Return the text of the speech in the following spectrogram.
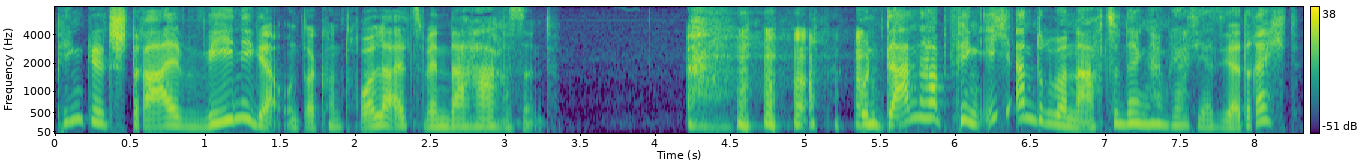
Pinkelstrahl weniger unter Kontrolle, als wenn da Haare sind. Und dann hab, fing ich an, drüber nachzudenken, habe gedacht, ja, sie hat recht.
